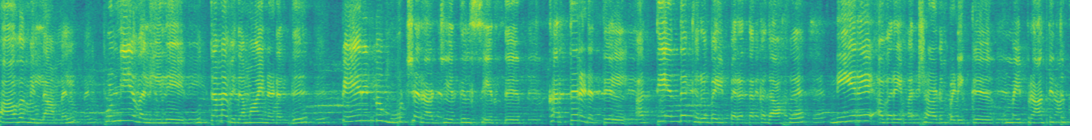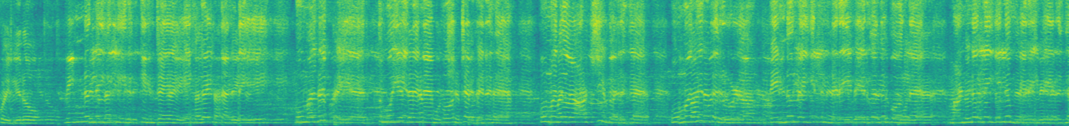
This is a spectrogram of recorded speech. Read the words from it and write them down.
பாவமில்லாமல் புண்ணிய வழியிலே உத்தம விதமாய் நடந்து பேரின்ப மூட்ச ராஜ்யத்தில் சேர்ந்து கர்த்தரிடத்தில் அத்தியந்த கிருபை பெறத்தக்கதாக நீரே அவரை மன்றாடும்படிக்கு உம்மை பிரார்த்தித்துக் கொள்கிறோம். விண்ணுலகில் இருக்கின்ற எங்கள் தந்தையே உமது பெயர் தூயதென போற்ற பெறுக உமது ஆட்சி வருக. உமது திருவிழம் விண்ணுலகில் நிறைவேறுவது போல மண்ணுலகிலும் நிறைவேறுக.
